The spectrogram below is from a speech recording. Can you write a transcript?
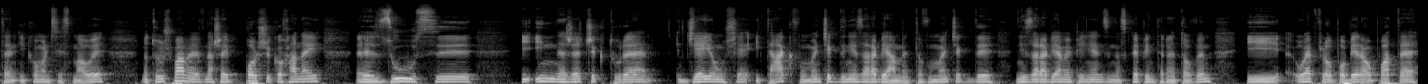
ten e-commerce jest mały, no to już mamy w naszej Polsce kochanej y, ZUSy, i inne rzeczy, które dzieją się i tak w momencie, gdy nie zarabiamy. To w momencie, gdy nie zarabiamy pieniędzy na sklepie internetowym i Webflow pobiera opłatę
